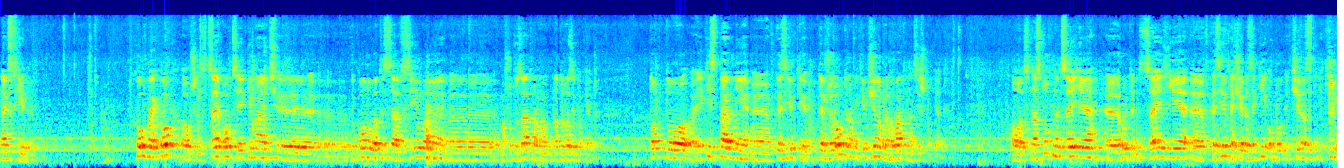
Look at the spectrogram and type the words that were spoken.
Next Header. Hop by Hop Options це опції, які мають е, виконуватися всіми е, маршрутизаторами на дорозі пакету. Тобто е, якісь певні е, вказівки тим же роутерам, яким чином реагувати на ці ж пакети. От, наступне це є е, рутінг, це є вказівка, через які, через які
